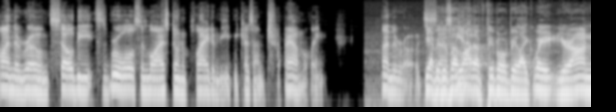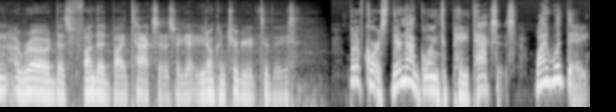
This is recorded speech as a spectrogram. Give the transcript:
on the road. So these rules and laws don't apply to me because I'm traveling on the road. Yeah, because So, a lot know, of people would be like, "Wait, you're on a road that's funded by taxes, but yet you don't contribute to these." But of course, they're not going to pay taxes. Why would they?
